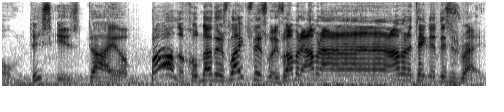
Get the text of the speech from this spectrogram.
Oh, this is diabolical. Now there's lights this way, so I'm gonna, I'm gonna, I'm gonna take that this is right.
